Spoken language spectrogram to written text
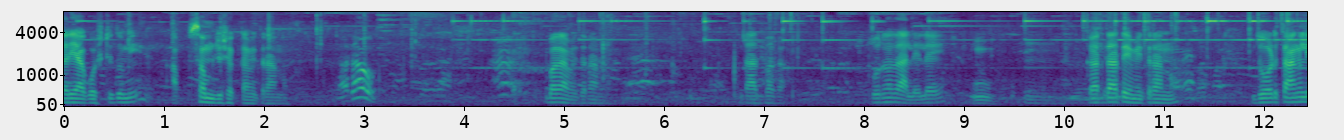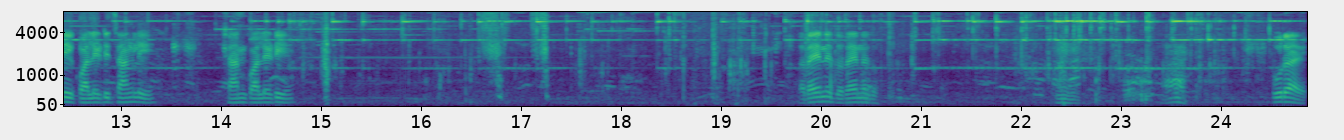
तर या गोष्टी तुम्ही समजू शकता मित्रांनो. बघा मित्रांनो. दात बघा. पूर्ण झालेलं आहे. करतात आहे मित्रांनो. जोड चांगली क्वालिटी चांगली. छान क्वालिटी आहे. रहने दो रहने दो हम्म. पुरा आहे.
